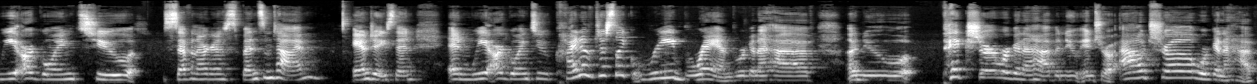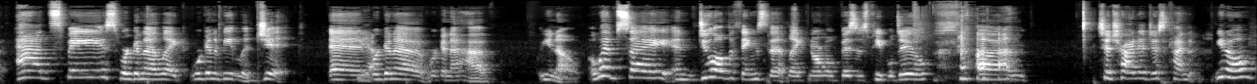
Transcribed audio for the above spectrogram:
we are going to, Steph and I are going to spend some time and Jason, and we are going to kind of just like rebrand. We're going to have a new picture. We're going to have a new intro, outro. We're going to have ad space. We're going to like, we're going to be legit and Yeah. we're going to, we're going to have, you know, a website and do all the things that like normal business people do. Um, to try to just kind of, you know,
